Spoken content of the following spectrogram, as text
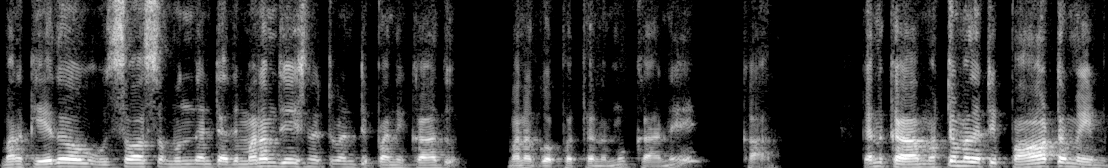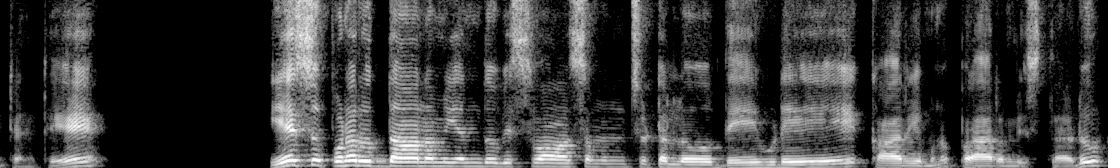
మనకు ఏదో విశ్వాసం ఉందంటే అది మనం చేసినటువంటి పని కాదు మన గొప్పతనము కానే కాదు. కనుక మొట్టమొదటి పాఠం ఏమిటంటే యేసు పునరుద్ధానం ఎందు విశ్వాసముంచుటలో దేవుడే కార్యమును ప్రారంభిస్తాడు.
